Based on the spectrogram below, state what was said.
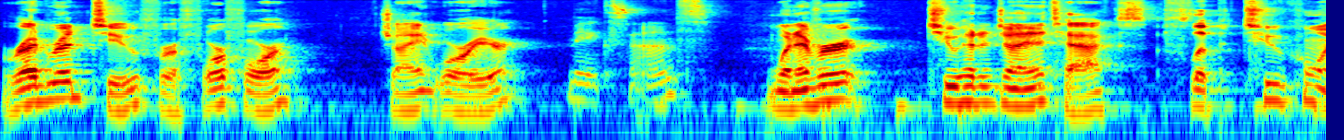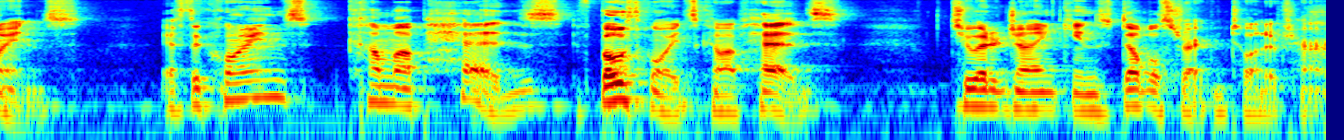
Red, red two for a four-four giant warrior. Makes sense. Whenever two-headed giant attacks, flip two coins. If the coins come up heads, if both coins come up heads, two-headed giant gains double strike until end of turn.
